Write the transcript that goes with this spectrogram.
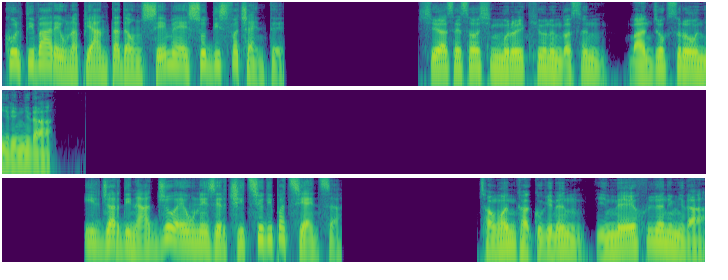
Coltivare una pianta da un seme è soddisfacente. 씨앗에서 식물을 키우는 것은 만족스러운 일입니다. Il giardinaggio è un esercizio di pazienza. 정원 가꾸기는 인내의 훈련입니다.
